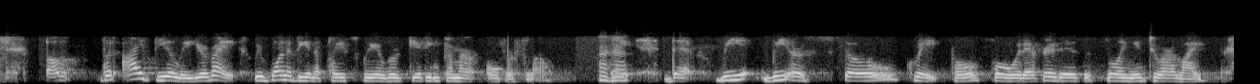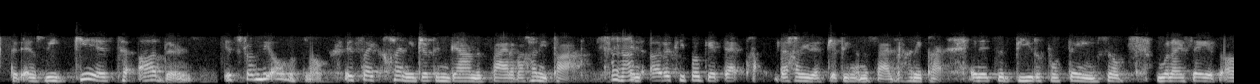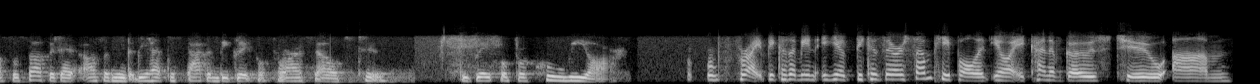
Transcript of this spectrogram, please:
Um, but ideally, you're right. We want to be in a place where we're giving from our overflow. Uh-huh. Right? That we we are so grateful for whatever it is that's flowing into our life that as we give to others, it's from the overflow. It's like honey dripping down the side of a honey pot. Mm-hmm. And other people get that the honey that's dripping on the side of the honey pot. And it's a beautiful thing. So when I say it's also selfish, I also mean that we have to stop and be grateful for ourselves too. Be grateful for who we are. Right, because I mean, you know, because there are some people, you know, it kind of goes to um,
